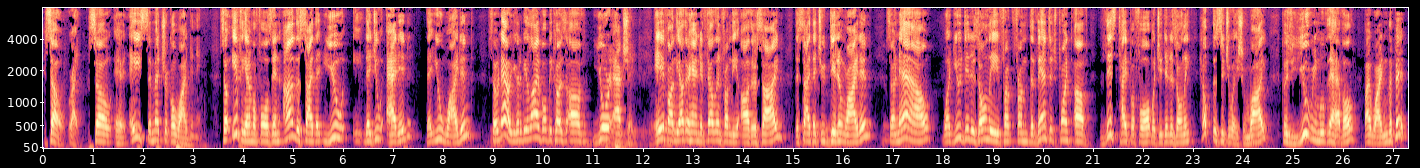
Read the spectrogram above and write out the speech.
So, right. So, asymmetrical widening. So, if the animal falls in on the side that you that you added, that you widened, so now you're going to be liable because of your action. If, on the other hand, it fell in from the other side, the side that you didn't widen, so now what you did is only from, from the vantage point of this type of fall, what you did is only help the situation. Why? Because you removed the hevel by widening the pit.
